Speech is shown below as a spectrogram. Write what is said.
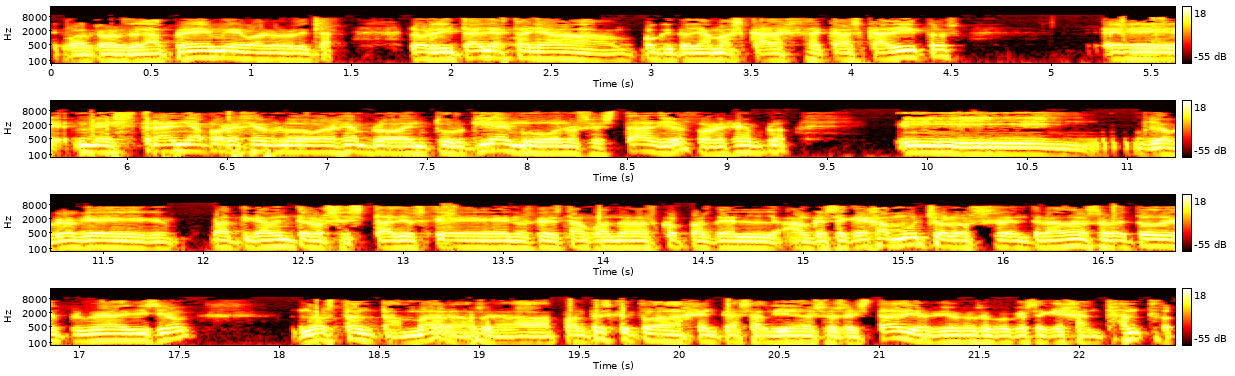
Igual que los de la Premier, igual que los de Italia. Los de Italia están ya un poquito ya más cascaditos. Eh, me extraña, por ejemplo, por ejemplo, en Turquía hay muy buenos estadios, por ejemplo, y yo creo que prácticamente los estadios que los que están jugando las copas del, aunque se quejan mucho los entrenadores, sobre todo de primera división, no están tan mal. O sea, aparte es que toda la gente ha salido de esos estadios. Yo no sé por qué se quejan tanto.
